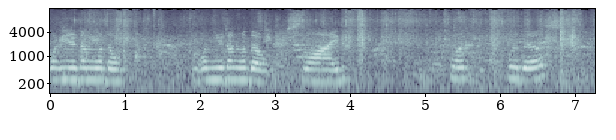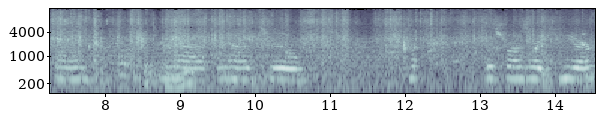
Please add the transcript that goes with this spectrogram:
when you're done with the, when you're done with the slide. For, for this, um, we had, we had to cut the straws right here.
